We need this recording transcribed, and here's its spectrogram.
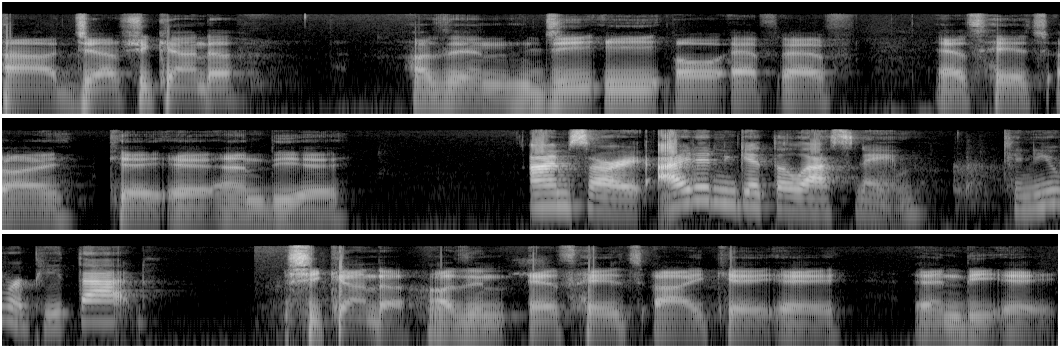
Uh, Geoff Shikanda, as in G E O F F S H I K A N D A. I'm sorry, I didn't get the last name. Can you repeat that? Shikanda, as in S H I K A N D A.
